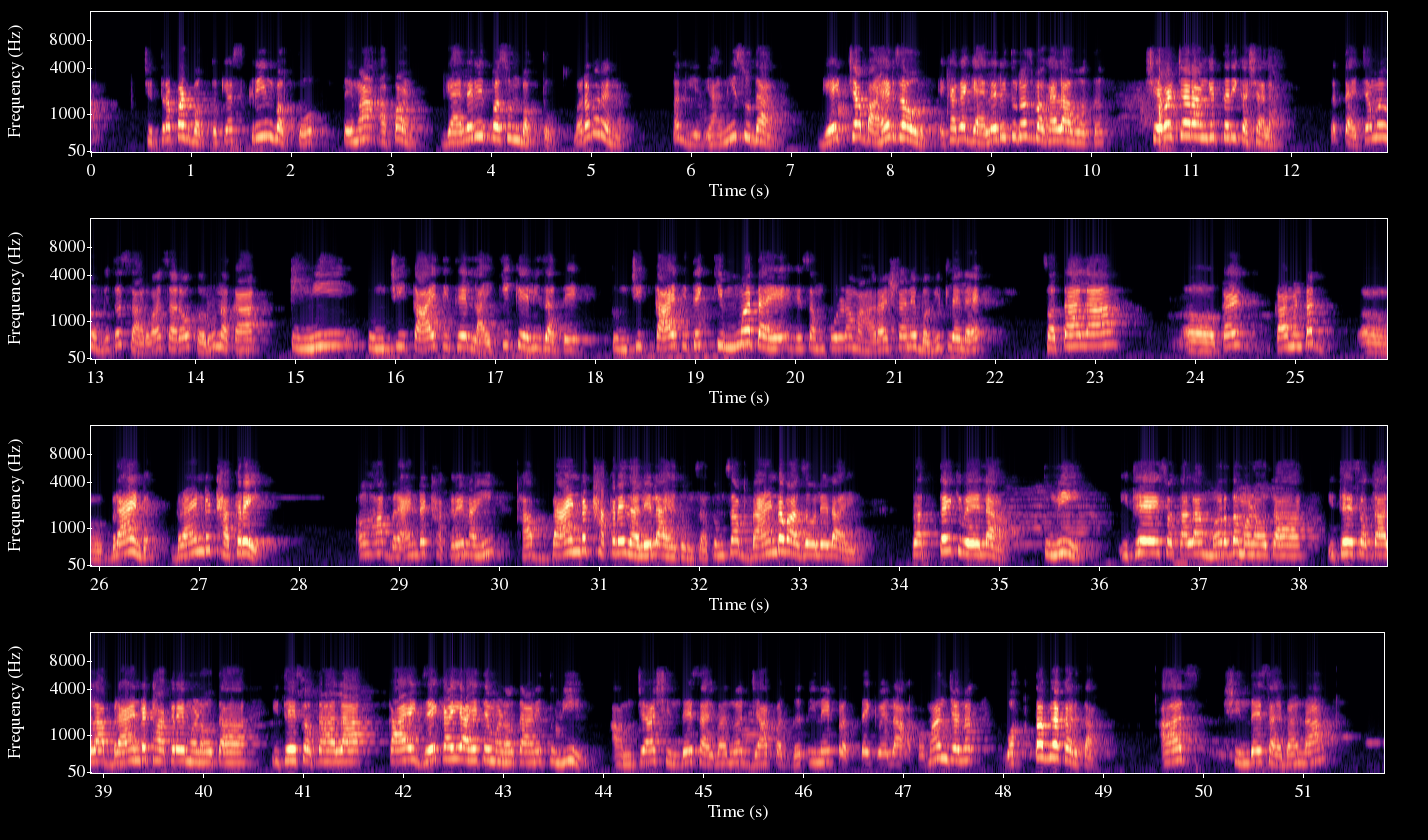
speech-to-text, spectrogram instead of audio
चित्रपट बघतो किंवा स्क्रीन बघतो तेव्हा आपण गॅलरीत बसून बघतो. बरोबर आहे ना? तर यांनी सुद्धा गेटच्या बाहेर जाऊन एखाद्या गॅलरीतूनच बघायला हवं होतं. शेवटच्या रांगेत तरी कशाला? तर त्याच्यामुळे उगीच सारवासारव करू नका. तुम्ही तुमची काय तिथे लायकी केली जाते तुमची काय तिथे किंमत आहे हे संपूर्ण महाराष्ट्राने बघितलेलं आहे. स्वतःला काय काय म्हणतात? Brand brand Thackeray. अहो हा ब्रँड ठाकरे नाही हा बँड ठाकरे झालेला आहे तुमचा. तुमचा बँड वाजवलेला आहे. प्रत्येक वेळेला तुम्ही इथे स्वतःला मर्द म्हणवता इथे स्वतःला ब्रँड ठाकरे म्हणवता इथे स्वतःला काय जे काही आहे ते म्हणवता आणि तुम्ही आमच्या शिंदे साहेबांवर ज्या पद्धतीने प्रत्येक वेळेला अपमानजनक वक्तव्य करता आज शिंदे साहेबांना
